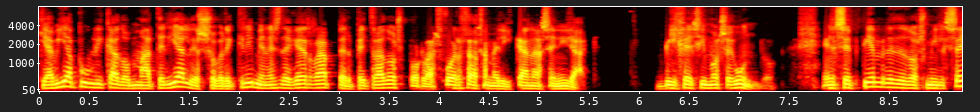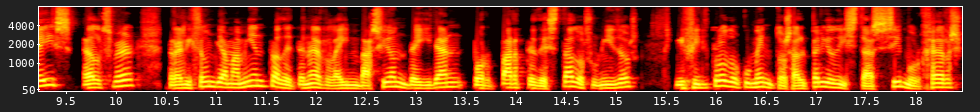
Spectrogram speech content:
que había publicado materiales sobre crímenes de guerra perpetrados por las fuerzas americanas en Irak. Vigésimo segundo. En septiembre de 2006, Ellsberg realizó un llamamiento a detener la invasión de Irán por parte de Estados Unidos y filtró documentos al periodista Seymour Hersh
